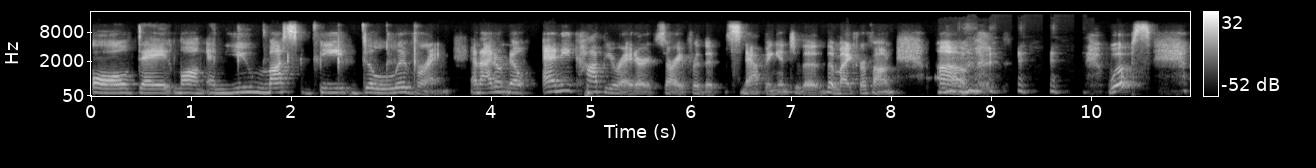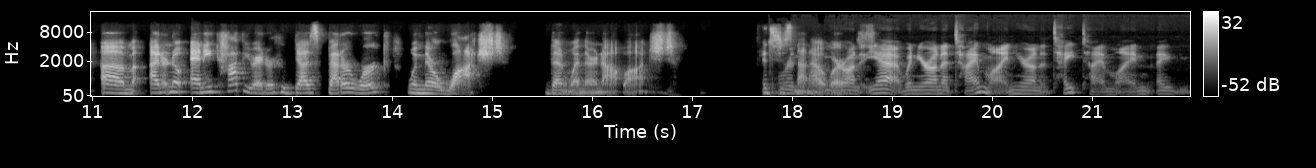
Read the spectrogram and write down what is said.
all day long and you must be delivering and i don't know any copywriter sorry for the snapping into the, the microphone um, whoops um, i don't know any copywriter who does better work when they're watched than when they're not watched it's just not how it works. On, yeah, when you're on a timeline, you're on a tight timeline. I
